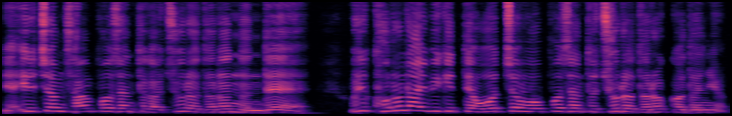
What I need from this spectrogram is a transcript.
예, 1.3%가 줄어들었는데 우리 코로나 위기 때 5.5% 줄어들었거든요.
